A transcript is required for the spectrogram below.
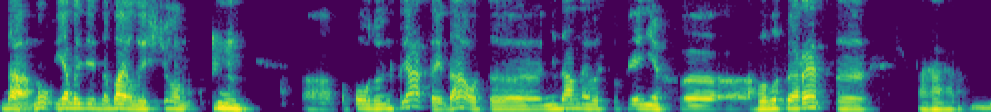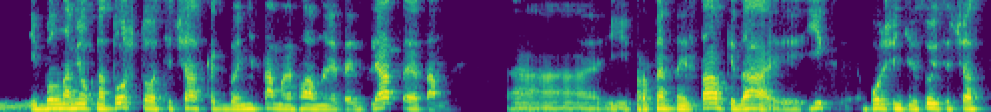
Да, ну я бы здесь добавил еще а, по поводу инфляции, да, вот э, недавнее выступление э, главы ФРС э, и был намек на то, что сейчас как бы не самое главное это инфляция там э, и процентные ставки, да, и их больше интересует сейчас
